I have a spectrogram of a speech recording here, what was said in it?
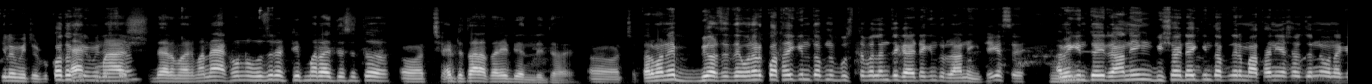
কিলোমিটার কত কিলোমিটার মাস? দেড় মাস মানে এখন হুজুরের টিপ মারা হইতেছে তো ও আচ্ছা। একটু তাড়াতাড়ি ডেন দিতে হয়। ও আচ্ছা। তার মানে দের- ওনার কথাই কিন্তু আপনি বুঝতে পারলেন যে গাড়িটা কিন্তু রানিং ঠিক আছে? আমি কিন্তু এই রানিং বিষয়টাই কিন্তু আপনার মাথা নিয়ে আসার জন্য ওনাকে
